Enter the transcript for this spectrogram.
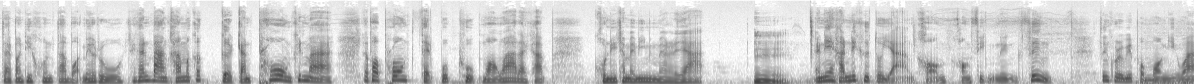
แต่บางทีคนตาบอดไม่รู้ฉะนั้นบางครั้งมันก็เกิดการโพร่งขึ้นมา แล้วพอโพร่งเสร็จปุ๊บถูกมองว่าอะไรครับ คนนี้ทำไมไม่มีมารยาทอืมอันนี้ครับนี่คือตัวอย่างของของสิ่งหนึ่ง ซึ่งซึ่งคุณรวิทย์ผมมองอย่างนี้ว่า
